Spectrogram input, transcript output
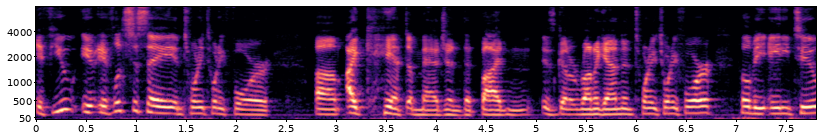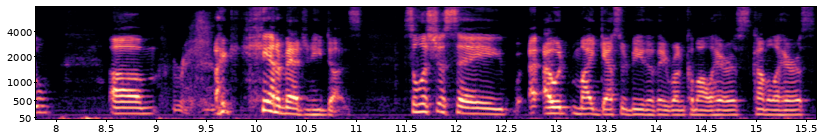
if you if, if let's just say in 2024. Um, I can't imagine that Biden is going to run again in 2024. He'll be 82. Um, I can't imagine he does. So let's just say I I would. My guess would be that they run Kamala Harris, Kamala Harris,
